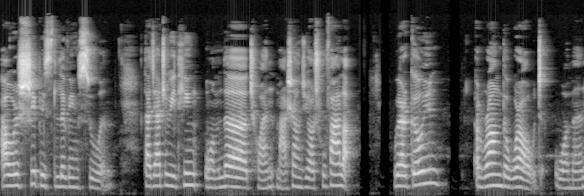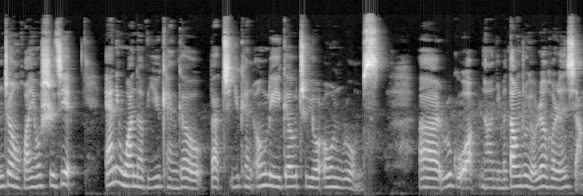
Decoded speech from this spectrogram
Our ship is leaving soon. 大家注意听，我们的船马上就要出发了。We are going around the world. 我们正环游世界。Any one of you can go, but you can only go to your own rooms. 呃，如果啊你们当中有任何人想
